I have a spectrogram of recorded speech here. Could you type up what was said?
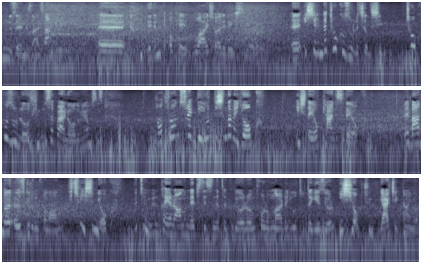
bunun üzerine zaten. Ee, dedim ki okey duayı şöyle değiştiriyorum. Ee, iş yerinde çok huzurlu çalışayım. Çok huzurlu olayım. Bu sefer ne oldu biliyor musunuz? Patron sürekli yurt dışında ve yok. İşte yok, kendisi de yok. Ve ben böyle özgürüm falan. Hiçbir işim yok. Bütün gün Kayarağ'ın web sitesinde takılıyorum. Forumlarda, YouTube'da geziyorum. İş yok çünkü. Gerçekten yok.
